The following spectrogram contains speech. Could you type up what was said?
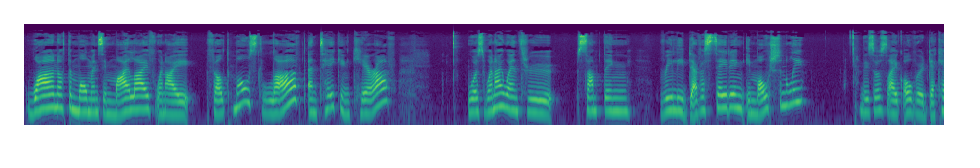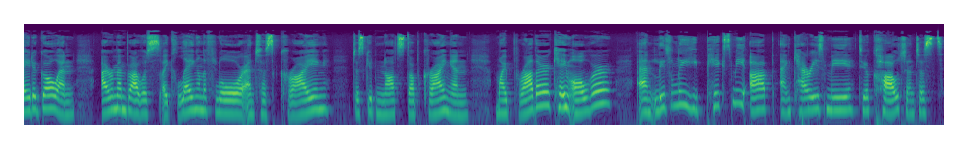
one of the moments in my life when I felt most loved and taken care of was when I went through something really devastating emotionally. This was like over a decade ago, and I remember I was like laying on the floor and just crying, just could not stop crying. And my brother came over and literally he picks me up and carries me to a couch and just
